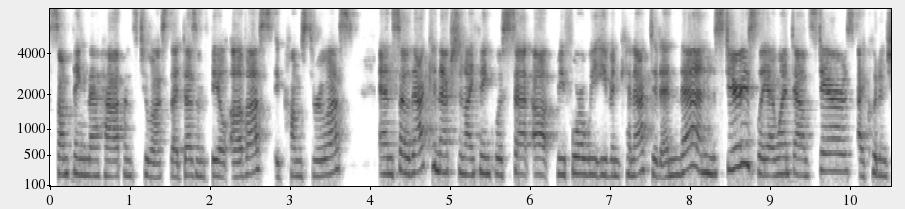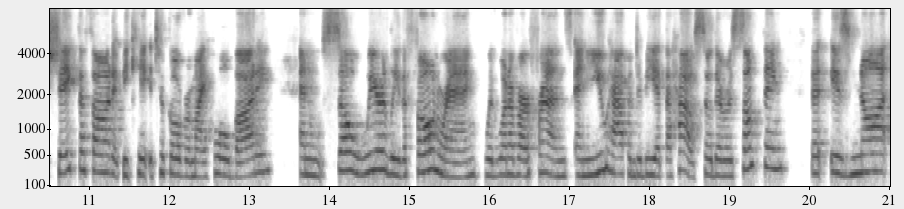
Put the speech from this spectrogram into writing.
something that happens to us that doesn't feel of us, it comes through us. And so that connection, I think, was set up before we even connected. And then mysteriously, I went downstairs. I couldn't shake the thought. It became, it took over my whole body. And so weirdly, the phone rang with one of our friends, and you happened to be at the house. So there was something that is not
